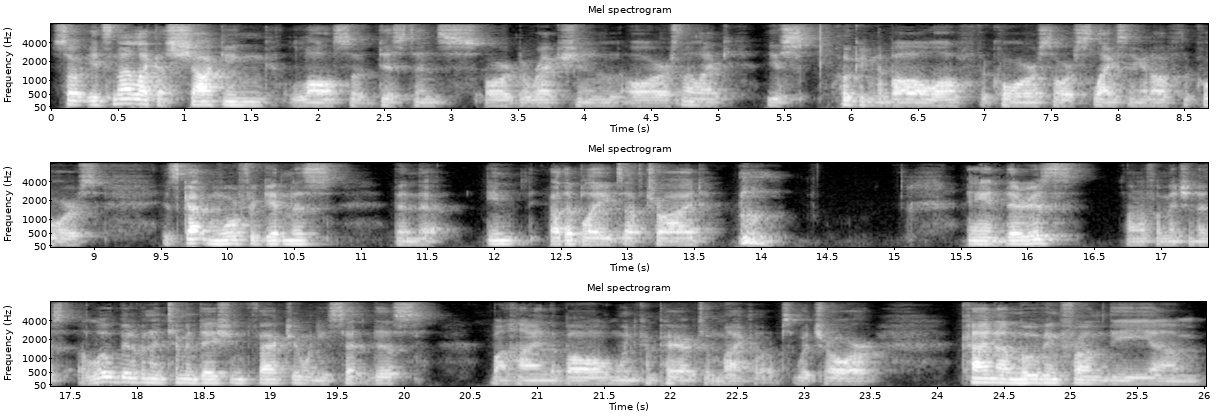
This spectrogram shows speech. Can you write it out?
so it's not like a shocking loss of distance or direction, or it's not like just hooking the ball off the course or slicing it off the course. It's got more forgiveness than the in other blades I've tried. and there is, I don't know if I mentioned this, a little bit of an intimidation factor when you set this behind the ball when compared to my clubs, which are kind of moving from the um,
